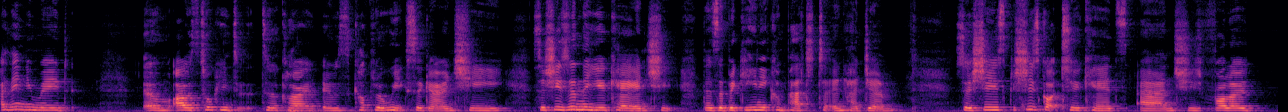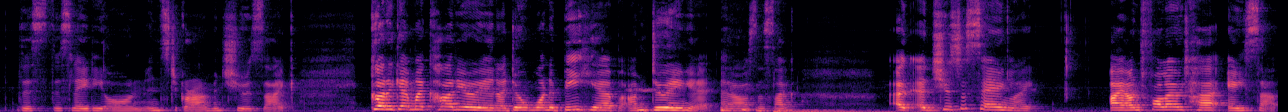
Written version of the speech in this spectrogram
I think you made. Um, I was talking to, to a client. It was a couple of weeks ago, and she. So she's in the UK, and she there's a bikini competitor in her gym. So she's she's got two kids, and she followed this this lady on Instagram, and she was like, "Gotta get my cardio in. I don't want to be here, but I'm doing it." And I was just like, and, and she was just saying like I unfollowed her ASAP.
